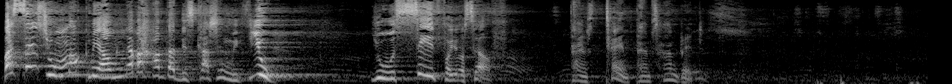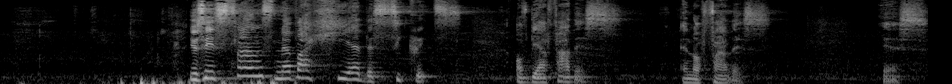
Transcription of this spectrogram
But since you mock me, I'll never have that discussion with you. You will see it for yourself. Times 10, times 100. You see, sons never hear the secrets of their fathers and of fathers. Yes.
